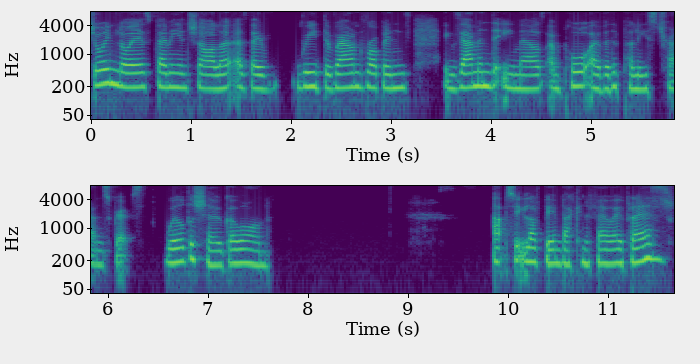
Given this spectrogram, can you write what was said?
Join lawyers Femi and Charlotte as they read the round robins, examine the emails, and pore over the police transcripts. Will the show go on? Absolutely love being back in the fairway players.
